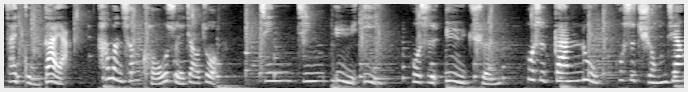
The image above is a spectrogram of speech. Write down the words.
在古代啊，他们称口水叫做金金玉液。”或是玉泉，或是甘露，或是琼浆，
